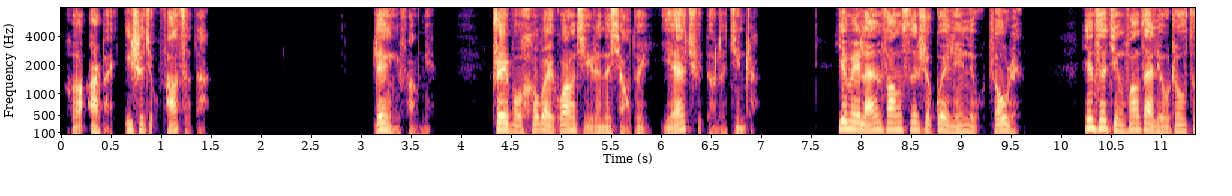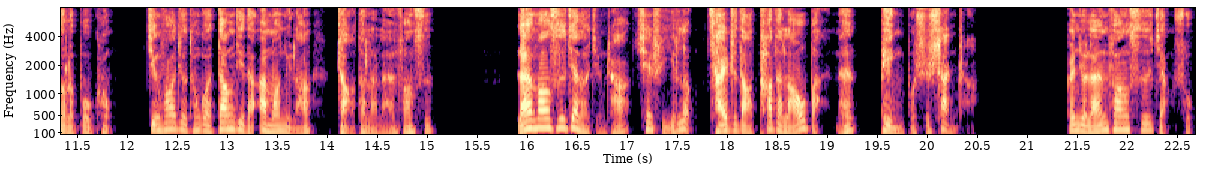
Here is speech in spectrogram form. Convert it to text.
和二百一十九发子弹。另一方面，追捕何伟光几人的小队也取得了进展，因为蓝芳思是桂林柳州人。因此，警方在柳州做了布控，警方就通过当地的按摩女郎找到了蓝芳思。蓝芳思见到警察，先是一愣，才知道他的老板们并不是善茬。根据蓝芳思讲述，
